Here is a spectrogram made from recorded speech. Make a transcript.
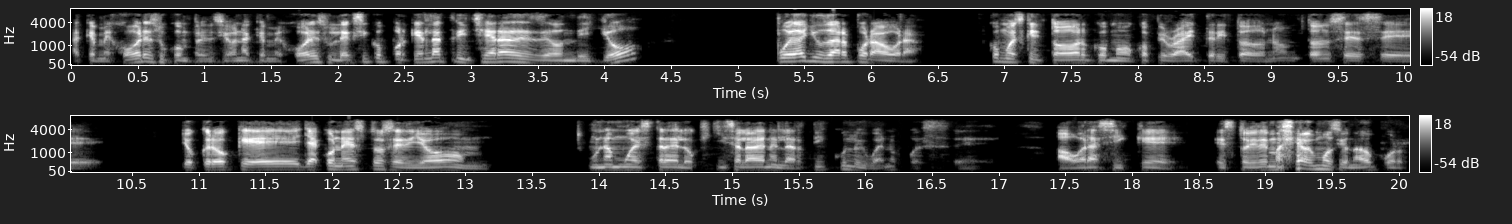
a que mejore su comprensión, a que mejore su léxico, porque es la trinchera desde donde yo puedo ayudar por ahora, como escritor, como copywriter y todo, ¿no? Entonces, eh, yo creo que ya con esto se dio una muestra de lo que quise hablar en el artículo y bueno, pues eh, ahora sí que estoy demasiado emocionado por,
